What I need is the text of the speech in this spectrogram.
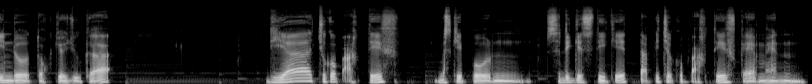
Indo Tokyo juga. Dia cukup aktif meskipun sedikit-sedikit tapi cukup aktif kayak main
